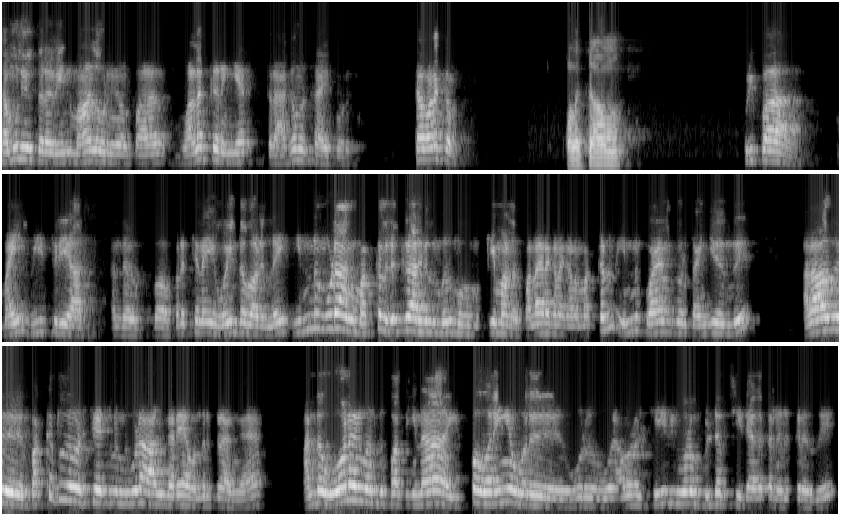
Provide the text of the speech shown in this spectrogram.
சமூக பிறவின் மாநில ஒருங்கிணைப்பாளர் வழக்கறிஞர் திரு அகமது சாஹிப் அவர்கள். சார் வணக்கம். வணக்கம். குறிப்பா மை வி த்ரீ ஆர் அந்த ப- பிரச்சனை ஓய்ந்தபாடில்லை இன்னும் கூட அங்க மக்கள் இருக்கிறார்கள் என்பது மிக முக்கியமானது. பல்லாயிரக்கணக்கான மக்கள் இன்னும் கோயம்புத்தூர் தங்கி இருந்து அதாவது பக்கத்துல ஒரு ஸ்டேட்ல இருந்து கூட ஆள் நிறைய வந்திருக்கிறாங்க. அந்த ஓனர் வந்து பாத்தீங்கன்னா இப்ப வரையும் ஒரு ஒரு ஒரு அவரோட செய்தி கூட பில்டப் செய்தியாகத்தான் இருக்கிறது.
